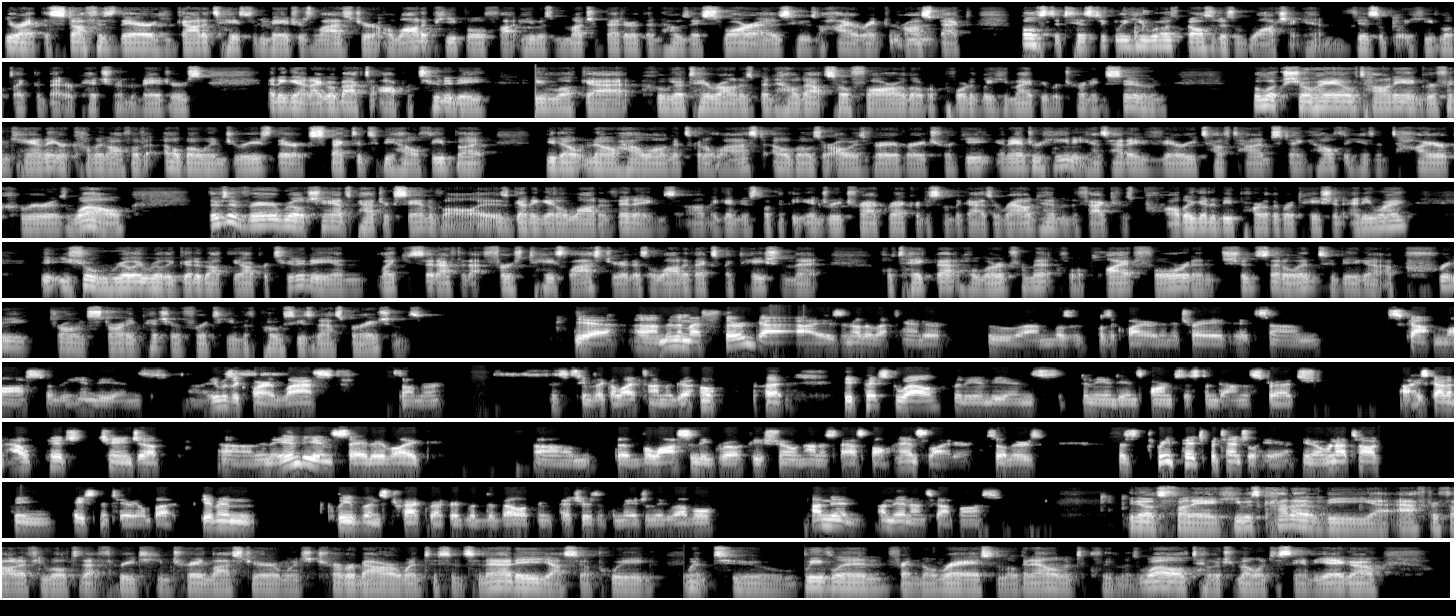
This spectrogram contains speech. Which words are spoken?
you're right, the stuff is there. He got a taste of the majors last year. A lot of people thought he was much better than Jose Suarez, who's a higher ranked mm-hmm. prospect. Both statistically, he was, but also just watching him visibly, he looked like the better pitcher in the majors. And again, I go back to opportunity. You look at Julio Teheran has been held out so far, although reportedly he might be returning soon. But look, Shohei Ohtani and Griffin Canning are coming off of elbow injuries. They're expected to be healthy, but you don't know how long it's going to last. Elbows are always very, very tricky. And Andrew Heaney has had a very tough time staying healthy his entire career as well. There's a very real chance Patrick Sandoval is going to get a lot of innings. Um, again, just look at the injury track record of some of the guys around him and the fact he was probably going to be part of the rotation anyway. You feel really, really good about the opportunity. And like you said, after that first taste last year, there's a lot of expectation that he'll take that, he'll learn from it, he'll apply it forward, and should settle into being a, a pretty strong starting pitcher for a team with postseason aspirations. Yeah, um, and then my third guy is another left-hander who um, was was acquired in a trade. It's um, Scott Moss of the Indians. Uh, he was acquired last summer. This seems like a lifetime ago, but he pitched well for the Indians in the Indians farm system down the stretch. Uh, he's got an out pitch changeup, um, and the Indians say they like um, the velocity growth he's shown on his fastball and slider. So there's there's three pitch potential here. You know, we're not talking ace material, but given Cleveland's track record with developing pitchers at the major league level, I'm in. I'm in on Scott Moss. You know, it's funny. He was kind of the uh, afterthought, if you will, to that three-team trade last year, in which Trevor Bauer went to Cincinnati, Yasiel Puig went to Cleveland, Franmil Reyes and Logan Allen went to Cleveland as well. Taylor Trammell went to San Diego.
